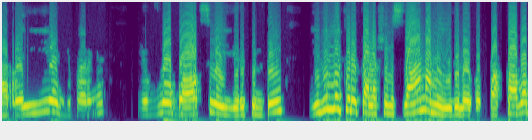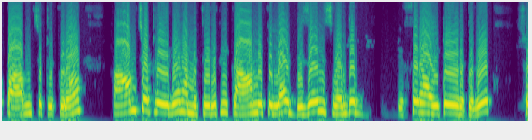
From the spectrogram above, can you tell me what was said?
நிறைய இங்க பாருங்க எவ்வளவு பாக்ஸ்ல இருக்குன்ட்டு இதுல இருக்கிற கலெக்ஷன்ஸ் தான் நம்ம இதுல பக்காவா காமிச்சிட்டு இருக்கிறோம். காமிச்ச ட்ரேல நம்ம திருப்பி காமிக்கல. டிசைன்ஸ் வந்து டிஃபர் ஆகிட்டே இருக்குது. ஸோ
